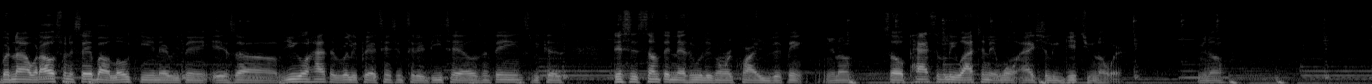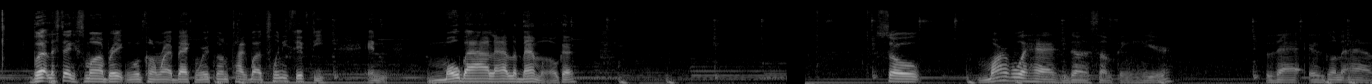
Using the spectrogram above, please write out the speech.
but now what I was trying to say about Loki and everything is um, you're gonna have to really pay attention to the details and things because this is something that's really gonna require you to think, you know. So passively watching it won't actually get you nowhere, you know. But let's take a small break and we'll come right back and we're gonna talk about 2050 in Mobile, Alabama, okay? So, Marvel has done something here that is going to have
